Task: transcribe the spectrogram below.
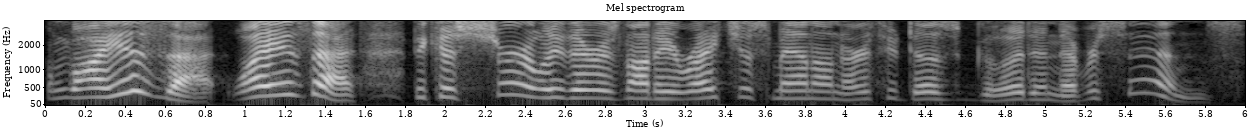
And why is that? Why is that? Because surely there is not a righteous man on earth who does good and never sins.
